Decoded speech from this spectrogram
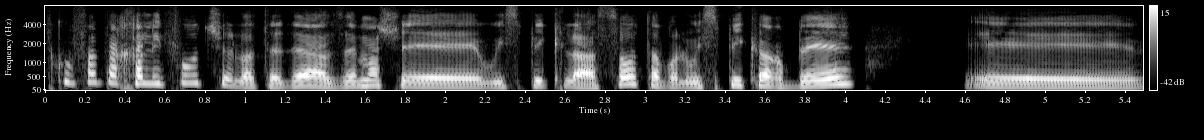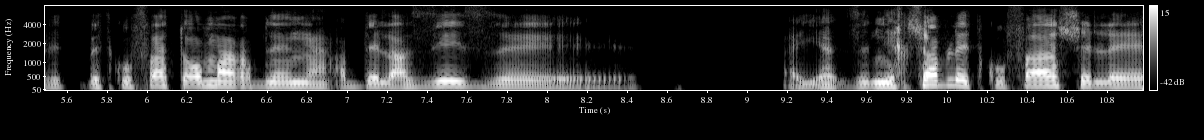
תקופת החליפות שלו, אתה יודע, זה מה שהוא הספיק לעשות, אבל הוא הספיק הרבה. בתקופת עומר בן עבד אל עזיז זה נחשב לתקופה של,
